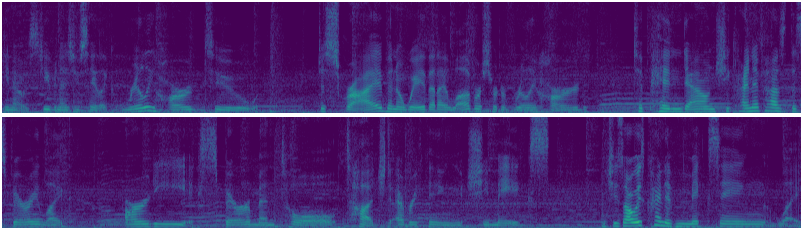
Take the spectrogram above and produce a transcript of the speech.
you know, Stephen, as you say, like really hard to describe in a way that I love or sort of really hard to pin down. She kind of has this very like arty, experimental touch to everything she makes. And she's always kind of mixing like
